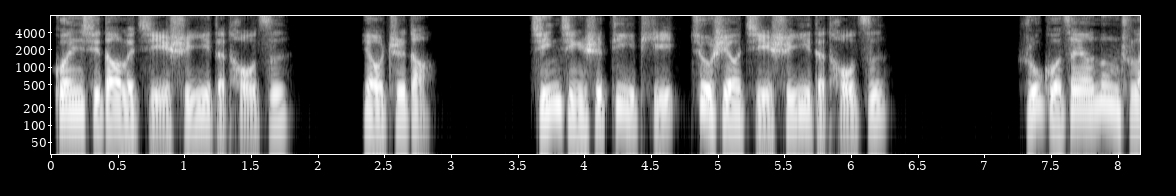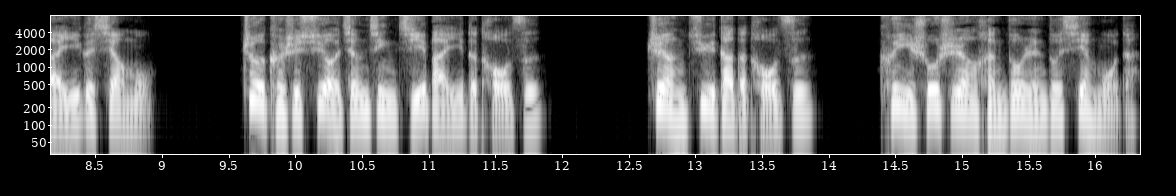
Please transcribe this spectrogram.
关系到了几十亿的投资。要知道，仅仅是地皮就是要几十亿的投资。如果再要弄出来一个项目，这可是需要将近几百亿的投资，这样巨大的投资可以说是让很多人都羡慕的。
